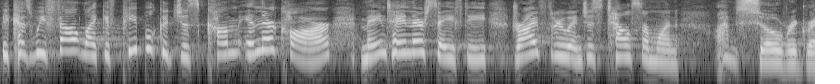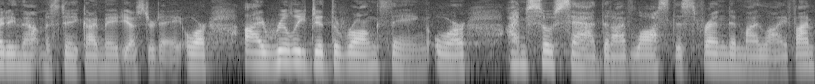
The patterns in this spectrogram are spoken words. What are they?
because we felt like if people could just come in their car, maintain their safety, drive through, and just tell someone, I'm so regretting that mistake I made yesterday, or I really did the wrong thing, or I'm so sad that I've lost this friend in my life. I'm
